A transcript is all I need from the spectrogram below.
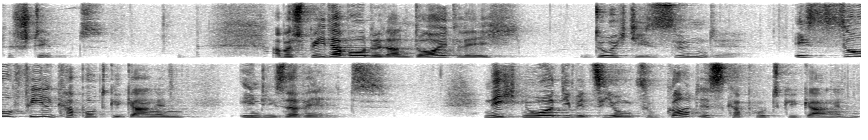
Das stimmt. Aber später wurde dann deutlich, durch die Sünde ist so viel kaputt gegangen in dieser Welt. Nicht nur die Beziehung zu Gott ist kaputt gegangen,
